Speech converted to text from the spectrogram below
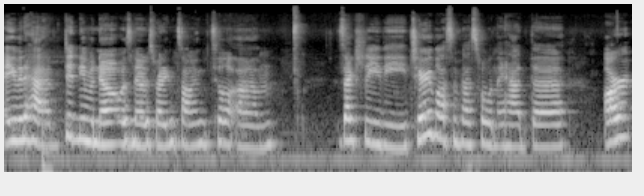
I even had didn't even know it was an Otis Redding song until um, it's actually the Cherry Blossom Festival when they had the art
